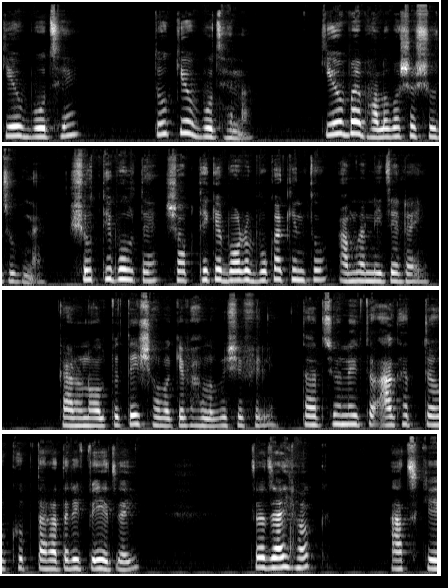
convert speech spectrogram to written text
কেউ বোঝে তো কেউ বোঝে না। কেউ বা ভালোবাসার সুযোগ নেয় সত্যি বলতে সব থেকে বড় বোকা কিন্তু আমরা নিজেরাই। কারণ অল্পতেই সবাইকে ভালোবেসে ফেলি। তার জন্যই তো আঘাতটাও খুব তাড়াতাড়ি পেয়ে যাই। তো যাই হোক, আজকে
